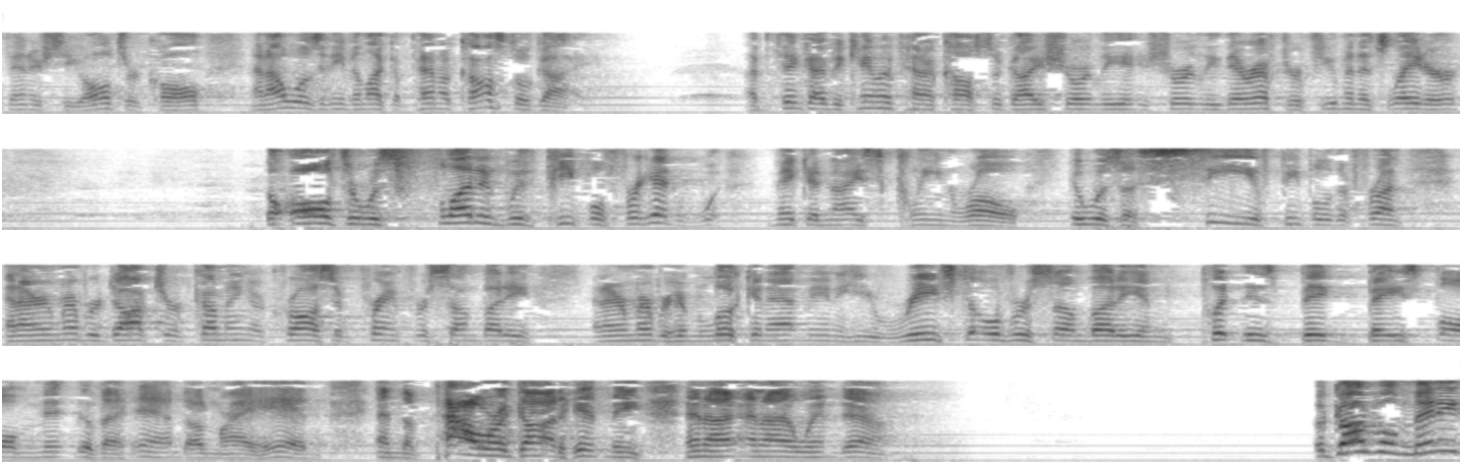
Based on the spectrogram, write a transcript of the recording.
finished the altar call, and I wasn't even like a Pentecostal guy. I think I became a Pentecostal guy shortly, shortly thereafter. A few minutes later, the altar was flooded with people. Forget make a nice clean row. It was a sea of people at the front. And I remember Doctor coming across and praying for somebody. And I remember him looking at me and he reached over somebody and put his big baseball mitt of a hand on my head. And the power of God hit me and I, and I went down. But God will many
